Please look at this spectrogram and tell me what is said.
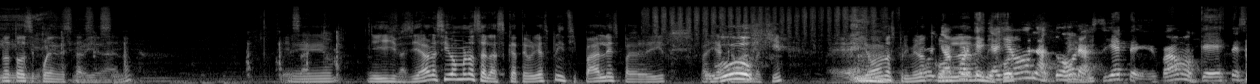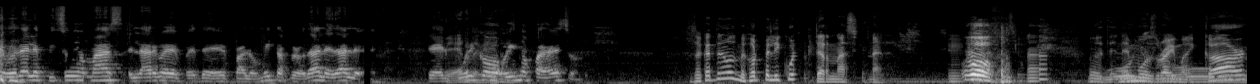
no todos se pueden en esta vida, ¿no? Eh, y, ahora sí, vámonos a las categorías principales para ir, para ir acabando aquí. Eh, llevamos primero con ya la porque ya llevamos las 2 horas 7. Vamos, que este se vuelve el episodio más largo de, Palomitas, pero dale, dale. Que el público vino para eso. Pues acá tenemos mejor película internacional. donde tenemos Drive My Car,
